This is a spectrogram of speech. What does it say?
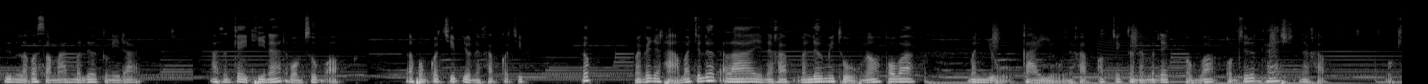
ขึ้น เราก็สามารถมาเลือกตรงนี้ได้อาสังเกตทีนะถ้าผมซูมออก แล้วผมกดชิปอยู่นะครับกดชิปปุ๊บมันก็จะถามว่าจะเลือกอะไรนะครับ มันเลือกไม่ถูกเนาะเพราะว่ามันอยู่ไกลอยู่นะครับอ็อบเจกต์ตัวนั้นมันเล็กผมว่าผมจะเลือกแฮชนะครับโอเค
